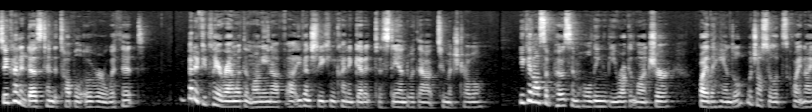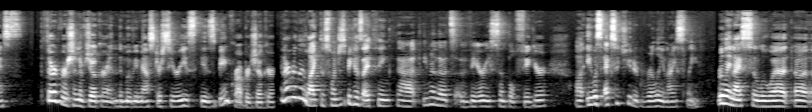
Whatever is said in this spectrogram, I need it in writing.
so he kind of does tend to topple over with it. But if you play around with it long enough, uh, eventually you can kind of get it to stand without too much trouble. You can also pose him holding the rocket launcher by the handle, which also looks quite nice. Third version of Joker in the Movie Master series is Bank Robber Joker. And I really like this one just because I think that even though it's a very simple figure, uh, it was executed really nicely. Really nice silhouette. Uh,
